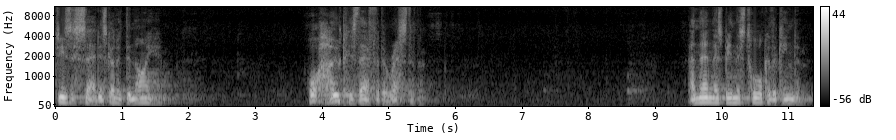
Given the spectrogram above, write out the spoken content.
Jesus said, is going to deny him. What hope is there for the rest of them? And then there's been this talk of the kingdom.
